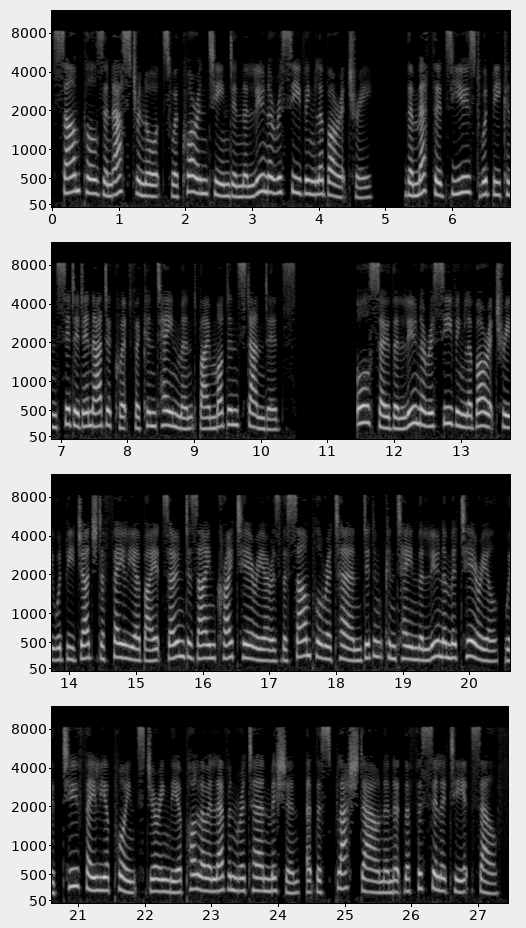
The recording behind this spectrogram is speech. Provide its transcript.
Samples and astronauts were quarantined in the Lunar Receiving Laboratory. The methods used would be considered inadequate for containment by modern standards. Also the Lunar Receiving Laboratory would be judged a failure by its own design criteria as the sample return didn't contain the lunar material, with two failure points during the Apollo 11 return mission, at the splashdown and at the facility itself.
